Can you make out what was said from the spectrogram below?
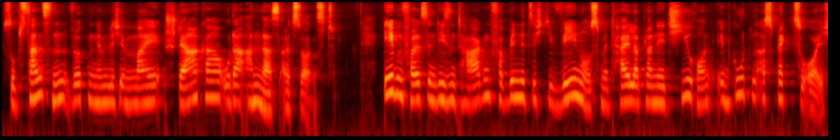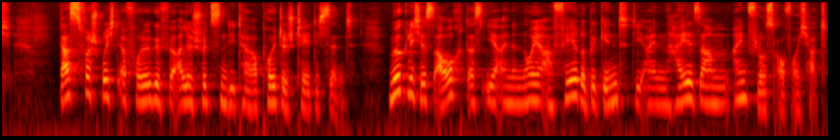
Substanzen wirken nämlich im Mai stärker oder anders als sonst. Ebenfalls in diesen Tagen verbindet sich die Venus mit heiler Planet Chiron im guten Aspekt zu euch. Das verspricht Erfolge für alle Schützen, die therapeutisch tätig sind. Möglich ist auch, dass ihr eine neue Affäre beginnt, die einen heilsamen Einfluss auf euch hat.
